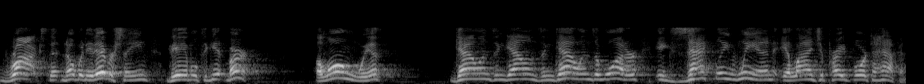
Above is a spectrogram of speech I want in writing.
rocks that nobody had ever seen be able to get burnt. Along with gallons and gallons and gallons of water exactly when Elijah prayed for it to happen.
